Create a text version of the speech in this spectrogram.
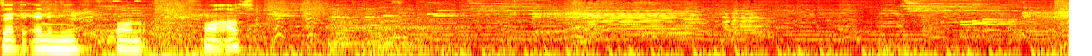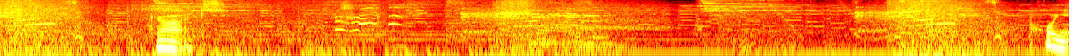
that enemy for, for us. God. Hui.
